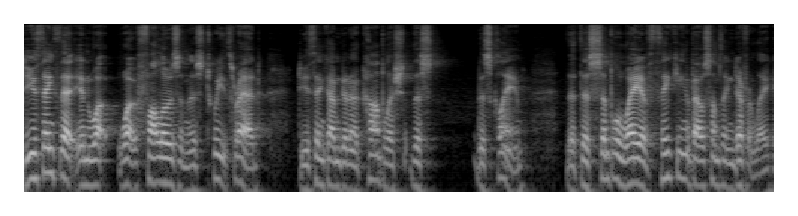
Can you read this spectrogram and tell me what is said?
Do you think that in what, what follows in this tweet thread, do you think I'm going to accomplish this, this claim that this simple way of thinking about something differently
